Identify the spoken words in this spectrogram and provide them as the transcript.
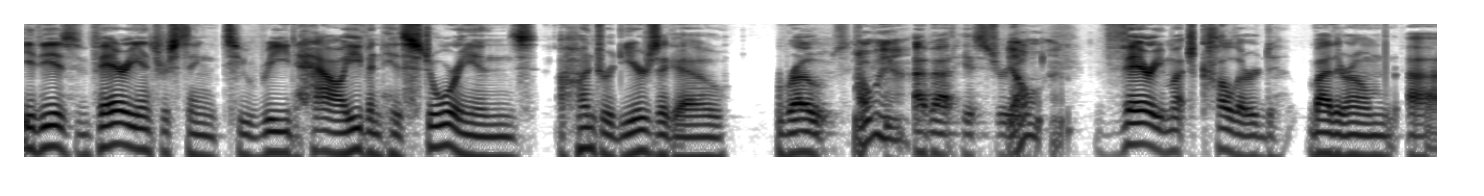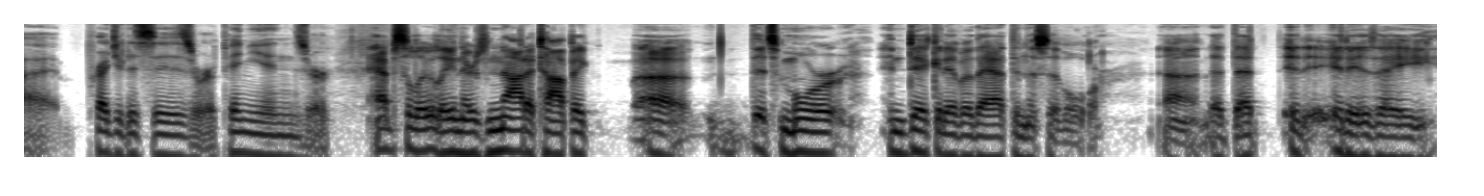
it is very interesting to read how even historians a hundred years ago wrote oh, yeah. about history, oh. very much colored by their own uh, prejudices or opinions or absolutely. And there's not a topic uh, that's more indicative of that than the Civil War. Uh, that that it, it is a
